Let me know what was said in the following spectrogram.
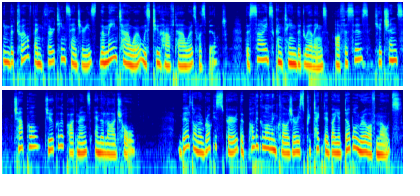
In the 12th and 13th centuries, the main tower with two half towers was built. The sides contained the dwellings, offices, kitchens, chapel, ducal apartments, and a large hall. Built on a rocky spur, the polygonal enclosure is protected by a double row of moats.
